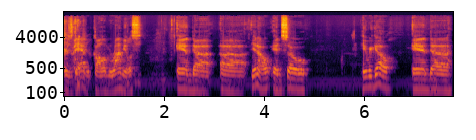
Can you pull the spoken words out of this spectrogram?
or his dad would call him Romulus. And, uh, uh, you know, and so here we go. And uh,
